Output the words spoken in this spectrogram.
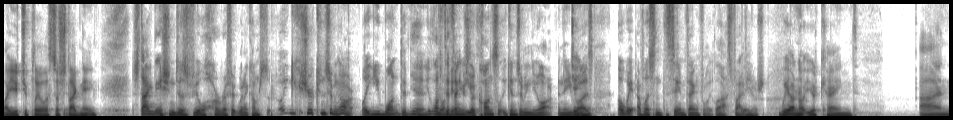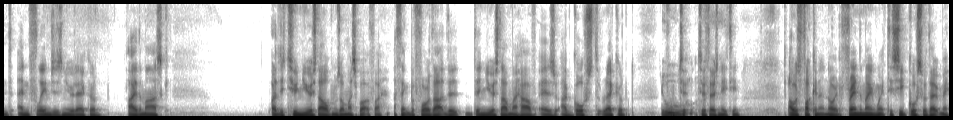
my YouTube playlists are stagnating. Stagnation does feel horrific when it comes to like you're consuming art. Like you want to, Yeah, you love wanna think that you're stuff. constantly consuming new art, and then you realize, oh wait, I've listened to the same thing for like the last five Yeah. years. We Are Not Your Kind and In Flames' new record, I the Mask, are the two newest albums on my Spotify. I think before that, the, the newest album I have is a Ghost record from Ooh, two, 2018. I was fucking annoyed. A friend of mine went to see Ghost without me.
